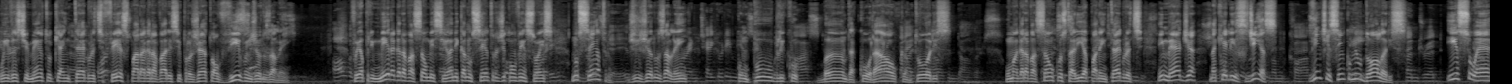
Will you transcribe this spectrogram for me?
o investimento que a Integrity fez para gravar esse projeto ao vivo em Jerusalém. Foi a primeira gravação messiânica no centro de convenções, no centro de Jerusalém, com público, banda, coral, cantores. Uma gravação custaria para a Integrity, em média, naqueles dias, 25 mil dólares. Isso é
